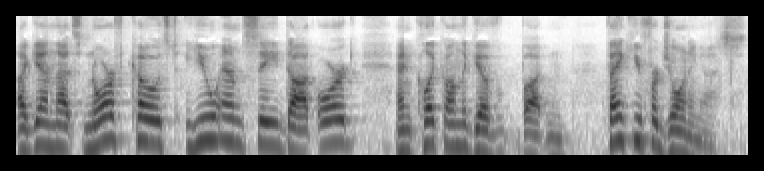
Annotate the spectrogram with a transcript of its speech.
Again, that's northcoastumc.org and click on the Give button. Thank you for joining us.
